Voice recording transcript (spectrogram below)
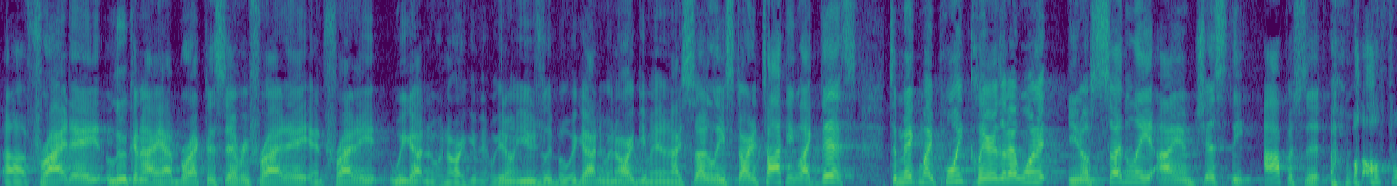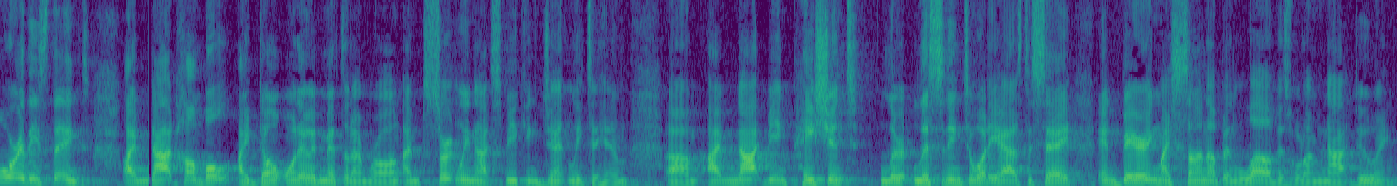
Uh, Friday, Luke and I have breakfast every Friday, and Friday we got into an argument. We don't usually, but we got into an argument, and I suddenly started talking like this to make my point clear that I want to, you know, suddenly I am just the opposite of all four of these things. I'm not humble. I don't want to admit that I'm wrong. I'm certainly not speaking gently to him. Um, I'm not being patient listening to what he has to say and bearing my son up in love is what I'm not doing.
